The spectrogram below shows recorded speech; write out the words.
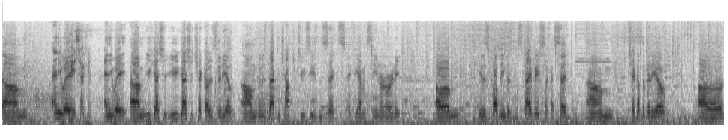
um, Wait anyway, a second. Anyway, um, you guys should you guys should check out his video. Um, it was back in chapter two, season six. If you haven't seen it already, um, it was called "The Invisible Skybase." Like I said, um, check out the video. Uh,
